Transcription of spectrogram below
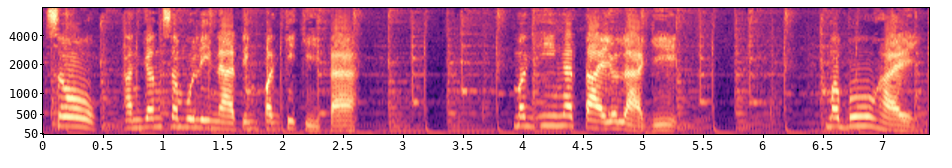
So, hanggang sa muli nating pagkikita. Mag-ingat tayo lagi. Mabuhay!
